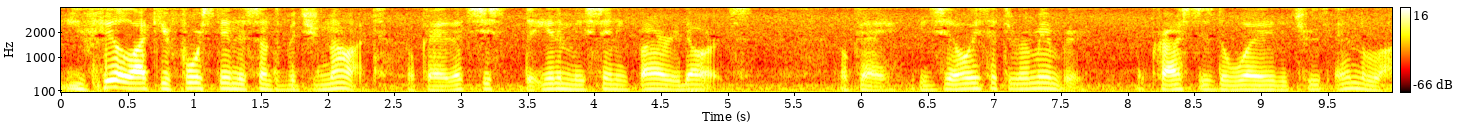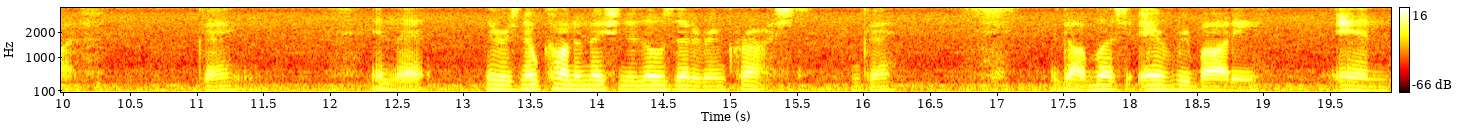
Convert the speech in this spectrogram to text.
You feel like you're forced into something, but you're not. Okay, that's just the enemy sending fiery darts. Okay, you just always have to remember that Christ is the way, the truth, and the life. Okay, and that there is no condemnation to those that are in Christ. Okay, God bless everybody, and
